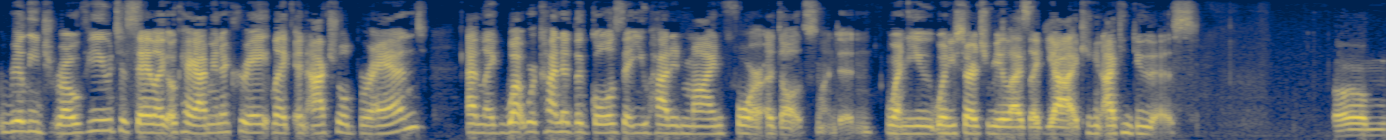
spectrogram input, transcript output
really drove you to say like, okay, I'm gonna create like an actual brand and like what were kind of the goals that you had in mind for adults london when you when you started to realize like yeah i can i can do this Um,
